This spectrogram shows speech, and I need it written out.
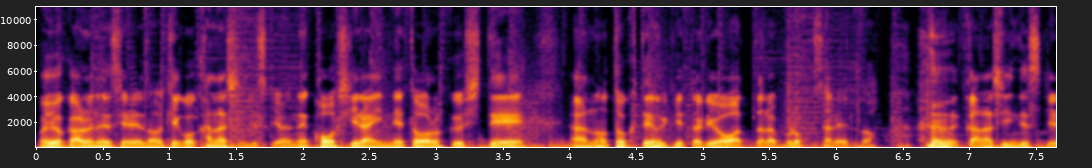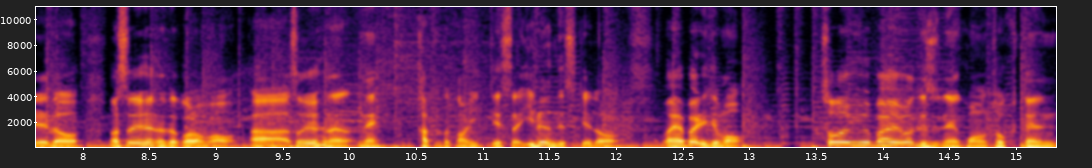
まあ、よくあるんですけれど結構悲しいんですけどね公式 LINE ね登録してあの特典受け取り終わったらブロックされると。悲しいんですけれど、まあ、そういうふうなところもあそういうふうなね方とかも一定数いるんですけど、まあ、やっぱりでもそういう場合はですねこの特典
